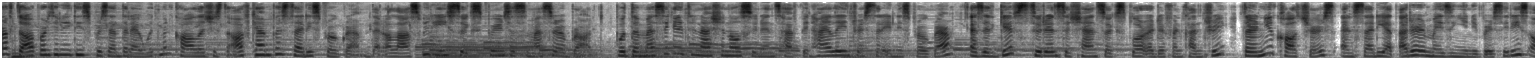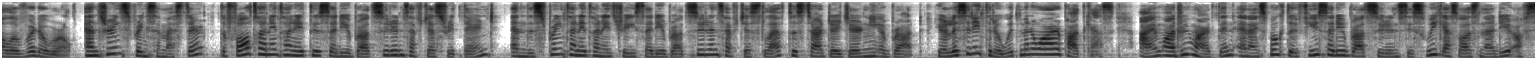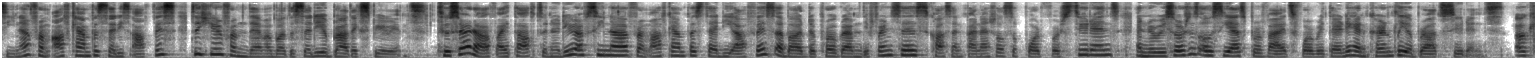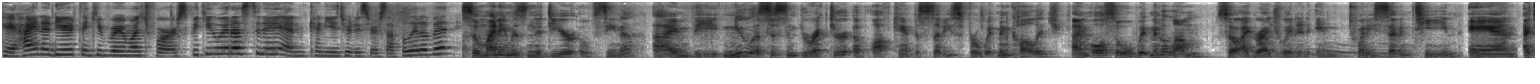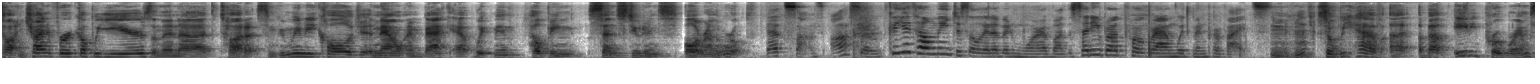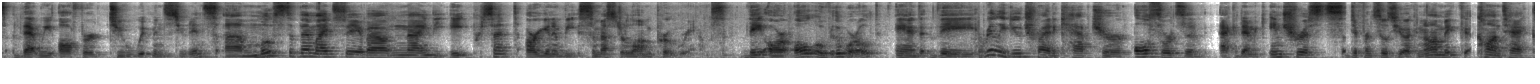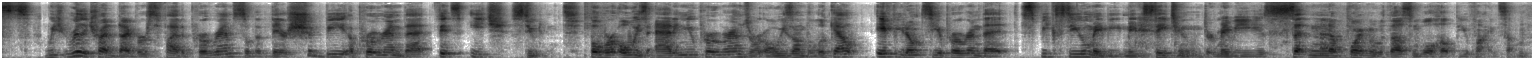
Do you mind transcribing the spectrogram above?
One of the opportunities presented at Whitman College is the Off Campus Studies program that allows Whitties to experience a semester abroad. Both domestic and international students have been highly interested in this program as it gives students the chance to explore a different country, learn new cultures, and study at other amazing universities all over the world. Entering spring semester, the fall 2022 study abroad students have just returned, and the spring 2023 study abroad students have just left to start their journey abroad. You're listening to the Whitman Wire podcast. I'm Audrey Marthin, and I spoke to a few study abroad students this week as well as Nadir Ovcina from Off Campus Studies Office to hear from them about the study abroad experience. To start off, I talked to Nadir Ovcina from Off Campus Study Office about the program differences, cost and financial support for students, and the resources OCS provides for returning and currently abroad students. Okay, hi Nadir, thank you very much for speaking with us today, and can you introduce yourself a little bit? So, my name is Nadir Ovcina. I'm the new Assistant Director of Off Campus Studies for Whitman College. I'm also a Whitman alum, so I graduated in 2017, and I taught in China for a couple years, and then uh, taught at some community college, and now I'm back at Whitman helping send students all around the world. That sounds awesome. Can you tell me just a little bit more about the study abroad program Whitman provides? Mm-hmm. So, we have uh, about 80 programs that we offer to Whitman students. Uh, most of them, I'd say about 98%, are going to be semester long programs. They are all over the world, and they really do try to capture all sorts of academic interests, different socioeconomic contexts. We really try to diversify the program so that there should be a program that fits each student. But we're always adding new programs, we're always on the lookout. If you don't see a program that speaks to you, maybe maybe stay tuned or maybe set an appointment with us and we'll help you find some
